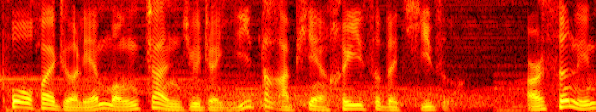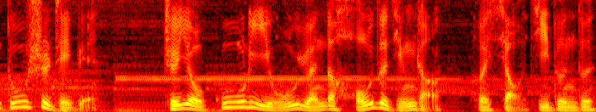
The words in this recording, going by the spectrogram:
破坏者联盟占据着一大片黑色的棋子，而森林都市这边，只有孤立无援的猴子警长和小鸡墩墩。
